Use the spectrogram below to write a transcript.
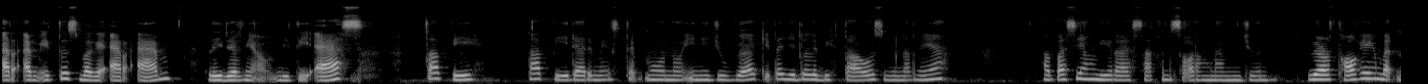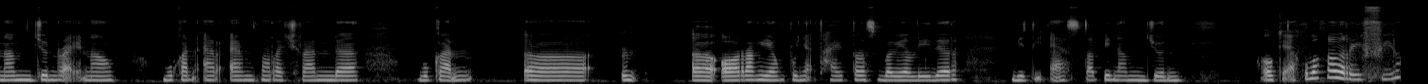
RM itu sebagai RM, leadernya BTS, tapi tapi dari mixtape Mono ini juga kita jadi lebih tahu sebenarnya apa sih yang dirasakan seorang Namjoon. We are talking about Namjoon right now, bukan RM, bukan Randa, bukan uh, uh, orang yang punya title sebagai leader BTS tapi Namjoon. Oke, okay, aku bakal review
